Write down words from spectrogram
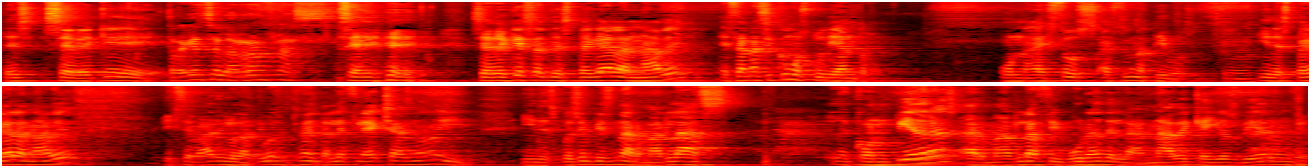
Entonces se ve que Tráiganse las ranflas. se, se ve que se despega la nave, están así como estudiando una, a, estos, a estos nativos. Y despega la nave y se van y los nativos empiezan a meterle flechas, ¿no? Y, y después empiezan a armar las, la- con piedras, a armar la figura de la nave que ellos vieron, güey.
